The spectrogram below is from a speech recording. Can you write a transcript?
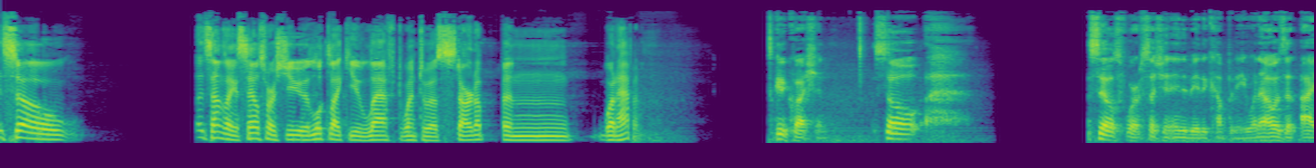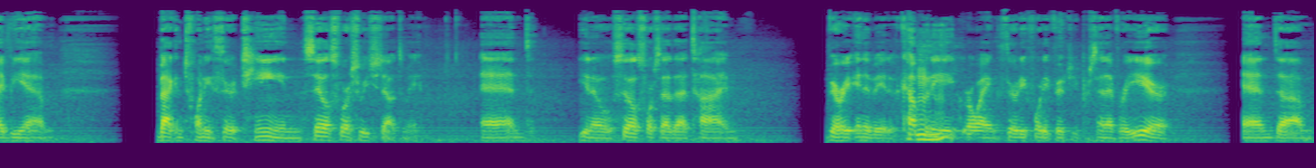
So it sounds like a Salesforce. You looked like you left, went to a startup, and what happened? It's a good question. So, Salesforce, such an innovative company. When I was at IBM back in 2013, Salesforce reached out to me, and you know, Salesforce at that time, very innovative company, mm-hmm. growing 30, 40, 50 percent every year. And um,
